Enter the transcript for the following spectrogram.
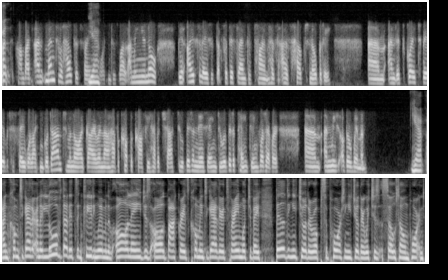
And, to combat and mental health is very yeah. important as well. I mean, you know, being isolated that for this length of time has has helped nobody. Um, and it's great to be able to say, well, I can go down to Mná ag Gáire now, have a cup of coffee, have a chat, do a bit of knitting, do a bit of painting, whatever, um, and meet other women. Yeah, and come together. And I love that it's including women of all ages, all backgrounds coming together. It's very much about building each other up, supporting each other, which is so, so important.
